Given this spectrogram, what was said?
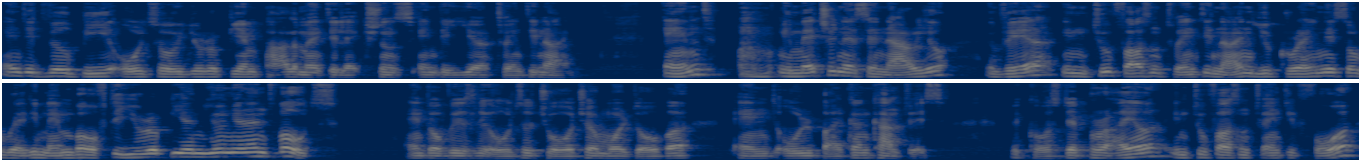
and it will be also European Parliament elections in the year 29. And imagine a scenario where in 2029 Ukraine is already member of the European Union and votes, and obviously also Georgia, Moldova, and all Balkan countries, because the prior in 2024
